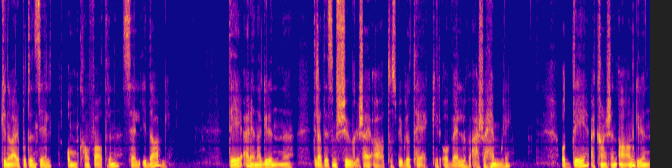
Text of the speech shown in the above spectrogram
kunne være potensielt omkalfatrende selv i dag. Det er en av grunnene til at det som skjuler seg i Atos biblioteker og hvelv, er så hemmelig. Og det er kanskje en annen grunn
